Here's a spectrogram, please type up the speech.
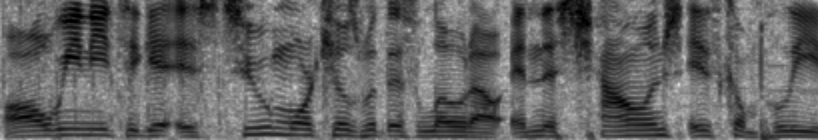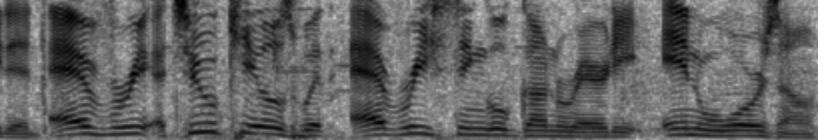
All we need to get is two more kills with this loadout, and this challenge is completed. Every uh, two kills with every single gun rarity in Warzone.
